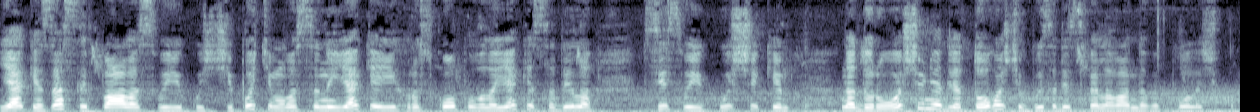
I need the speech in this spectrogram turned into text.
як я засипала свої кущі, потім восени, як я їх розкопувала, як я садила всі свої кущики на дорощування для того, щоб висадити своє лавандове полечко.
